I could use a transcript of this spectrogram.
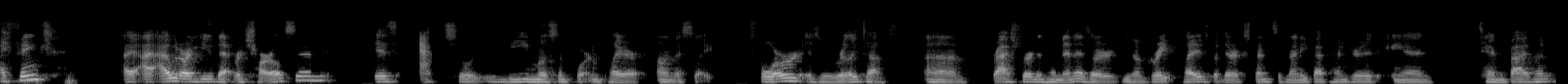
I think I, I would argue that Richarlison is actually the most important player on the slate. Forward is really tough. Um, Rashford and Jimenez are you know great plays, but they're expensive, 9,500 and 10,500,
